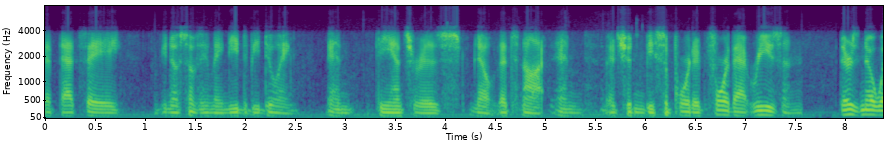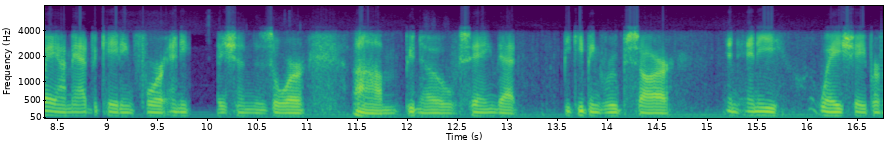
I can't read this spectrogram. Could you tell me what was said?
that that's a you know something they need to be doing. And the answer is no that's not. And it shouldn't be supported for that reason. There's no way i'm advocating for any regulations or um, you know saying that beekeeping groups are in any way shape or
